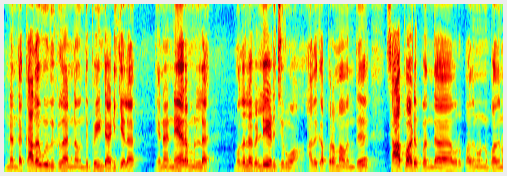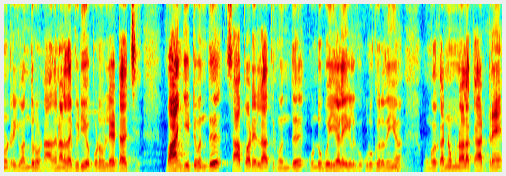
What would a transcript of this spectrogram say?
இன்னும் இந்த கதவு இதுக்கெலாம் இன்னும் வந்து பெயிண்ட் அடிக்கலை. ஏன்னா நேரம் இல்லை. முதல்ல வெள்ளை அடிச்சிருவோம். அதுக்கப்புறமா வந்து சாப்பாடு இப்போ இந்த ஒரு பதினொன்று பதினொன்றரைக்கு வந்துடும் நான் அதனால தான் வீடியோ போடவும் லேட்டாச்சு வாங்கிட்டு வந்து சாப்பாடு எல்லாத்துக்கும் வந்து கொண்டு போய் ஏழைகளுக்கு கொடுக்குறதையும் உங்கள் கண்ணு முன்னால் காட்டுறேன்.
